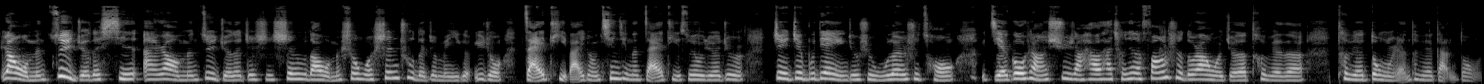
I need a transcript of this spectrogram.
让我们最觉得心安，让我们最觉得这是深入到我们生活深处的这么一个一种载体吧，一种亲情的载体。所以我觉得就是这这部电影，就是无论是从结构上、叙上，还有它呈现的方式，都让我觉得特别的特别动人，特别感动。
